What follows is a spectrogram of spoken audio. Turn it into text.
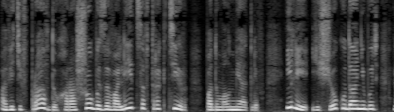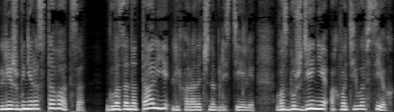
«А ведь и вправду хорошо бы завалиться в трактир», — подумал Мятлев, «или еще куда-нибудь, лишь бы не расставаться». Глаза Натальи лихорадочно блестели. Возбуждение охватило всех.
